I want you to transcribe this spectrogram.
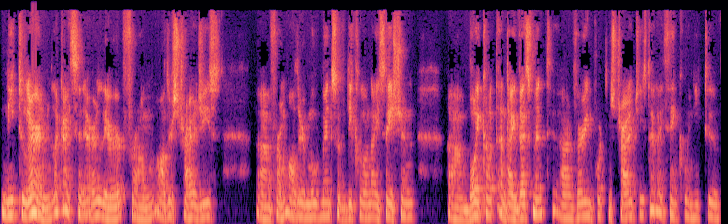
need to learn, like I said earlier, from other strategies uh, from other movements of decolonization, uh, boycott and divestment are very important strategies that I think we need to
